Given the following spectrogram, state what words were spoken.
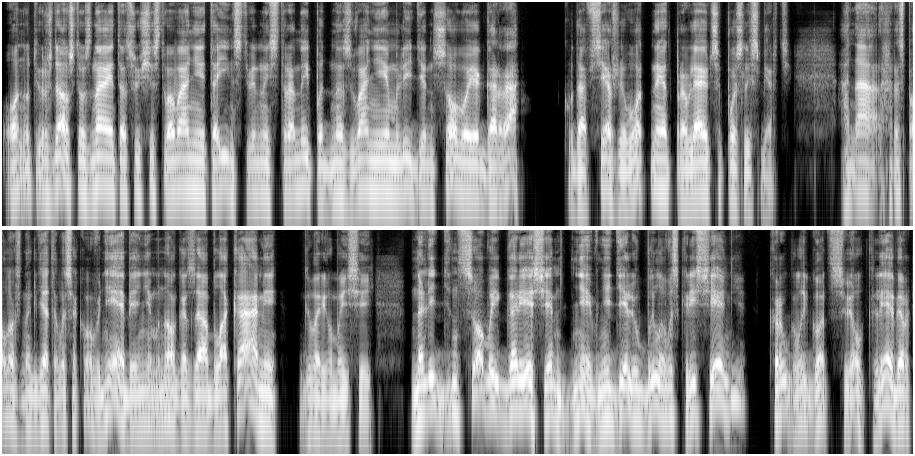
Он утверждал, что знает о существовании таинственной страны под названием Леденцовая гора, куда все животные отправляются после смерти. Она расположена где-то высоко в небе, немного за облаками, — говорил Моисей. На Леденцовой горе семь дней в неделю было воскресенье, круглый год свел клевер,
